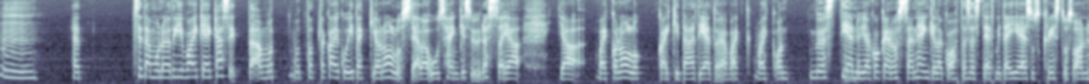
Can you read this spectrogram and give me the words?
Mm sitä mun on jotenkin vaikea käsittää, mutta, mutta totta kai kun itsekin on ollut siellä uushenkisyydessä ja, ja vaikka on ollut kaikki tämä tieto ja vaikka, vaikka on myös tiennyt ja kokenut sen henkilökohtaisesti, että miten Jeesus Kristus on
